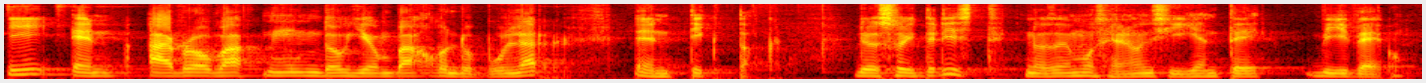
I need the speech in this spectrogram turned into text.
y en arroba mundo-lupular en TikTok. Yo soy Triste, nos vemos en un siguiente video.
